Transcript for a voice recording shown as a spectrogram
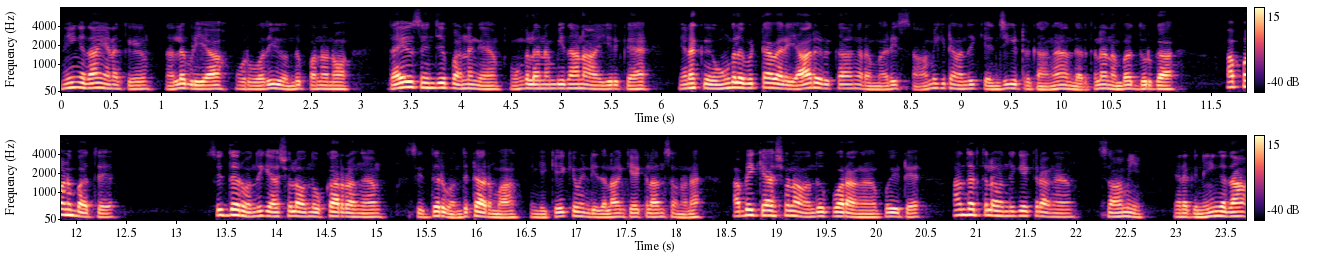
நீங்கள் தான் எனக்கு நல்லபடியாக ஒரு உதவி வந்து பண்ணணும். தயவு செஞ்சு பண்ணுங்கள் உங்களை நம்பி தான் நான் இருக்கேன். எனக்கு உங்களை விட்டால் வேறு யார் இருக்காங்கிற மாதிரி சாமிக்கிட்ட வந்து கெஞ்சிக்கிட்டு இருக்காங்க அந்த இடத்துல நம்ம துர்கா. அப்பன்னு பார்த்து சித்தர் வந்து கேஷுவலாக வந்து உட்காடுறாங்க சித்தர் வந்துட்டாருமா நீங்கள் கேட்க வேண்டியதெல்லாம் கேட்கலான்னு சொன்னோன்னே அப்படியே கேஷுவலாக வந்து போகிறாங்க போயிட்டு அந்த இடத்துல வந்து கேட்குறாங்க சாமி எனக்கு நீங்கள் தான்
